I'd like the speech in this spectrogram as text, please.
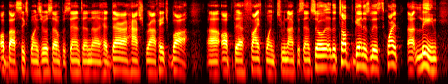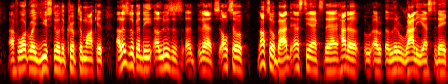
up about 6.07%, and uh, Hedera Hashgraph, HBAR, uh, up there 5.29%. So uh, the top gainers list quite uh, lean uh, for what we're used to in the crypto market. Let's look at the losers there. It's also not so bad. STX there had a, a, a little rally yesterday.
